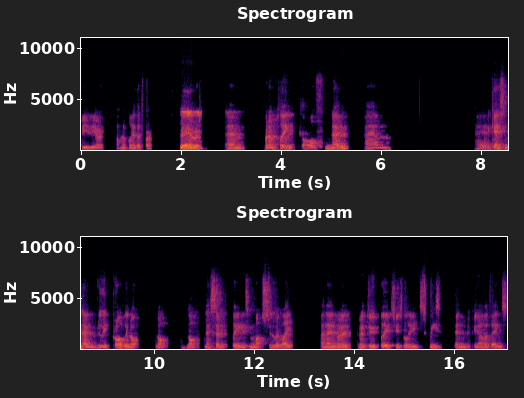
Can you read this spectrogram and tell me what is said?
be there having a blather for yeah, hours. Um, when I'm playing golf now, um, I guess now really probably not not not necessarily playing as much as I would like. And then when I, when I do play, it's usually squeezed in between other things.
